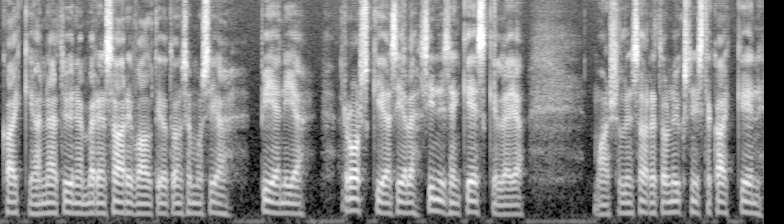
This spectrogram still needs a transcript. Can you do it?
kaikkihan nämä Tyynemeren saarivaltiot on semmoisia pieniä roskia siellä sinisen keskellä ja Marshallin saaret on yksi niistä kaikkein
